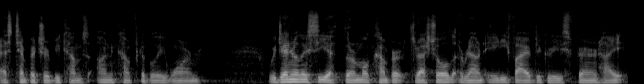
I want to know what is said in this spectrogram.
as temperature becomes uncomfortably warm. We generally see a thermal comfort threshold around 85 degrees Fahrenheit,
